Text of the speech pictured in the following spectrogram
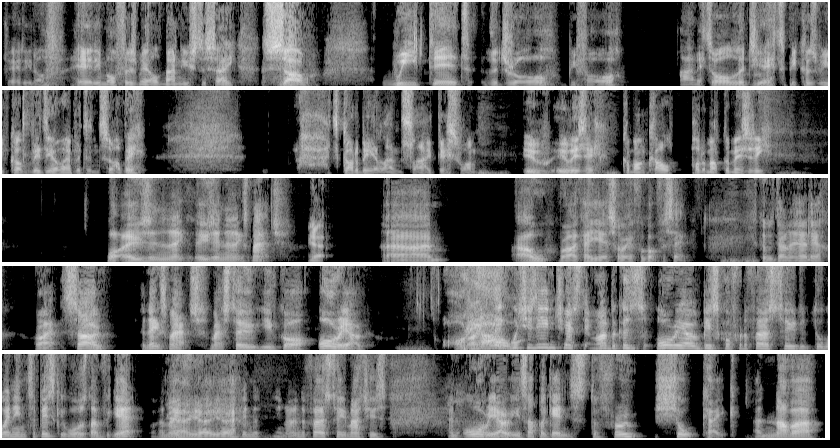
Fair enough. Hear him off, as my old nan used to say. So we did the draw before, and it's all Mhm. legit because we've got video evidence of it. It's got to be a landslide. This one. Who who is it? Come on, Cole. Put him out the misery. What? Who's in the next? Who's in the next match? Yeah. Um. Oh, right. Okay. Yeah. Sorry, I forgot for a sec. Because we've done it earlier. Right. So the next match, match two, you've got Oreo. right? Which is interesting, right? Because Oreo and Biscoff were the first two that, that went into Biscuit Wars. Don't forget. And yeah, yeah, yeah. been, the, you know, in the first two matches. And Oreo is up against the Fruit Shortcake, another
